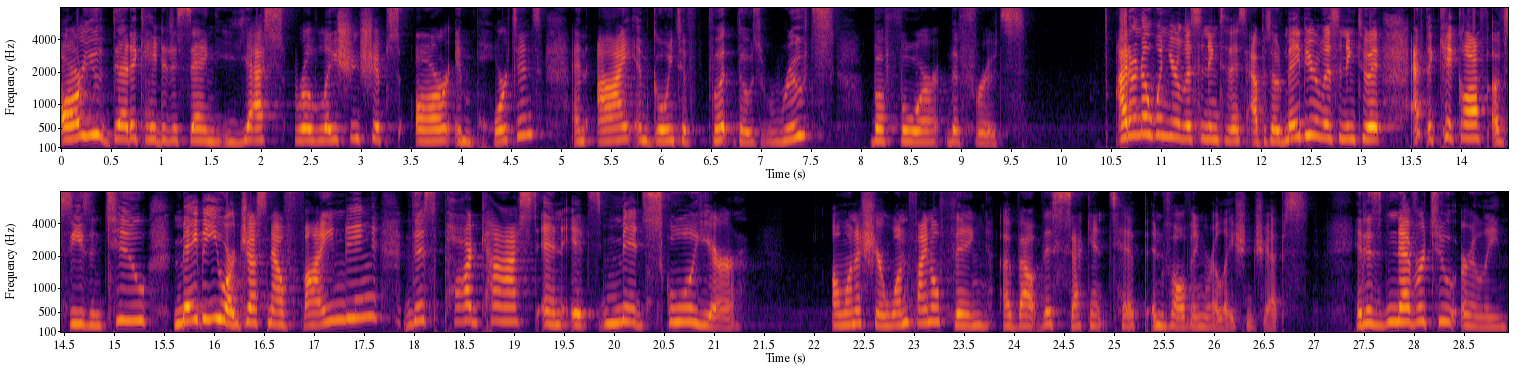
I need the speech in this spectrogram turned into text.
are you dedicated to saying, yes, relationships are important and I am going to put those roots before the fruits? I don't know when you're listening to this episode. Maybe you're listening to it at the kickoff of season two. Maybe you are just now finding this podcast and it's mid school year. I want to share one final thing about this second tip involving relationships. It is never too early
